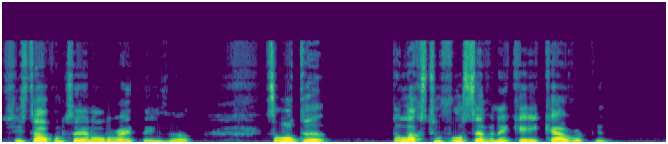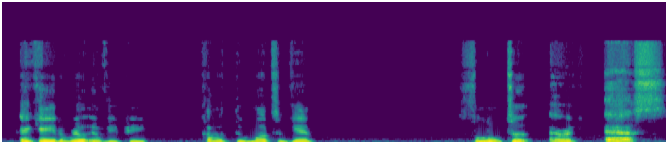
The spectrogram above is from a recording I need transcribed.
she's talking, saying all the right things. Though. Salute to Deluxe Two Four Seven, aka Calrican, aka the real MVP, coming through once again. Salute to Eric S,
